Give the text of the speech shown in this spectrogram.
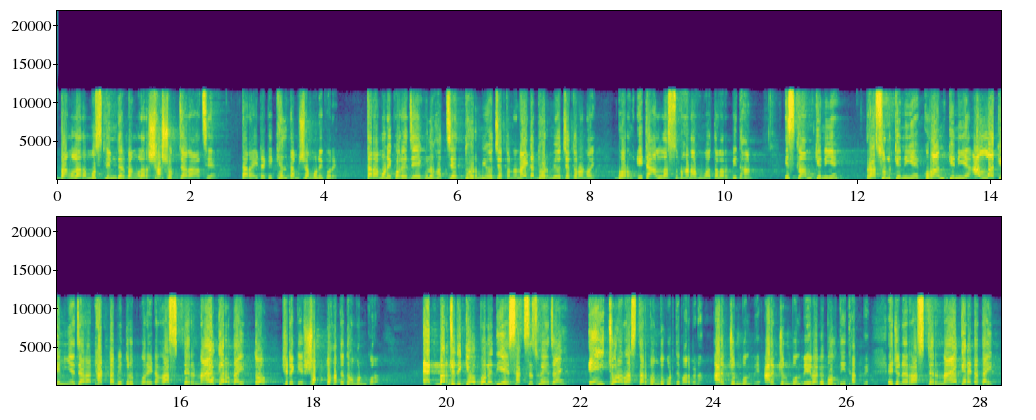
বাংলার মুসলিমদের, বাংলার শাসক যারা আছে, তারা এটাকে খেলতামশা মনে করে। তারা মনে করে যে এগুলো হচ্ছে ধর্মীয় চেতনা। না, এটা ধর্মীয় চেতনা নয়, বরং এটা আল্লাহ সুবাহানা হুয়াতালার বিধান। ইসলামকে নিয়ে, রাসুলকে নিয়ে, কোরআনকে নিয়ে, আল্লাহকে নিয়ে যারা ঠাট্টা বিদ্রোপ করে, এটা রাষ্ট্রের নায়কের দায়িত্ব, সেটাকে শক্ত হাতে দমন করা। একবার যদি কেউ বলে দিয়ে সাকসেস হয়ে যায় এই চোরা রাস্তার বন্ধ করতে পারবে না। আরেকজন বলবে আরেকজন বলবে, এভাবে বলতেই থাকবে। এই জন্য রাষ্ট্রের নায়কের এটা দায়িত্ব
